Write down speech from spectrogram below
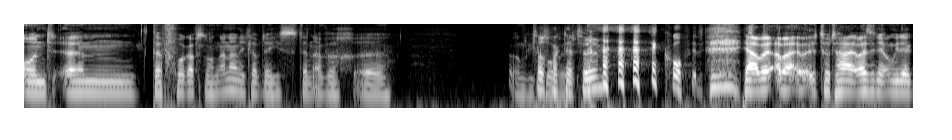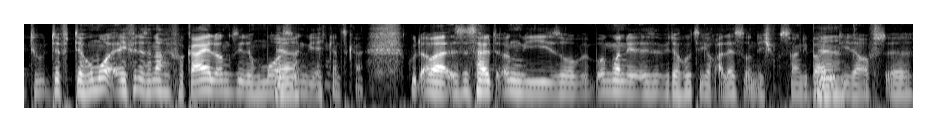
und ähm, davor gab es noch einen anderen, ich glaube, der hieß dann einfach äh, irgendwie South Park, der Covid. Film. Covid. Ja, aber, aber äh, total, weiß ich nicht, irgendwie der, der, der Humor, ich finde es nach wie vor geil, irgendwie, der Humor ist Ja. irgendwie echt ganz geil. Gut, aber es ist halt irgendwie so, irgendwann äh, wiederholt sich auch alles und ich muss sagen, die beiden, Ja. die da auf, äh,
